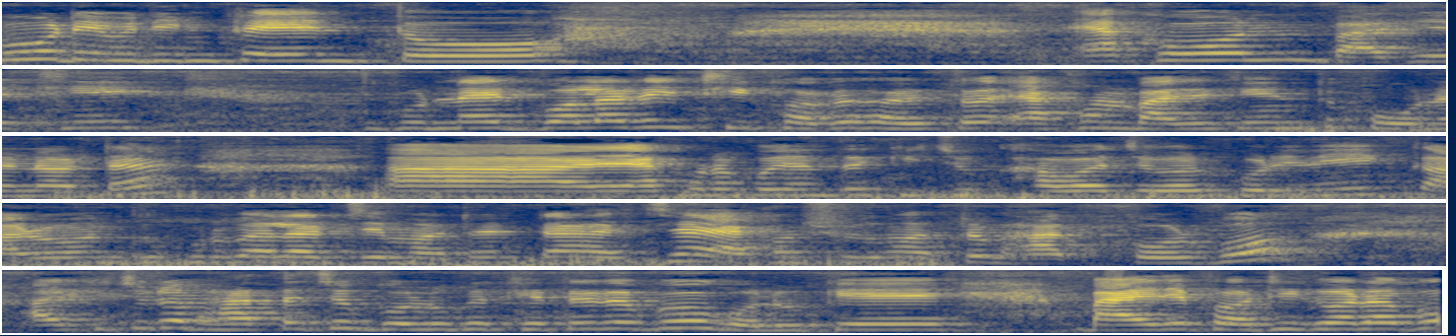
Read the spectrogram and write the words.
গুড ইভিনিং ফ্রেন্ড তো এখন বাজে ঠিক গুড নাইট বলারই ঠিক হবে, হয়তো এখন বাজে কিন্তু পৌনে নটা। আর এখনও পর্যন্ত কিছু খাওয়া জোগাড় করিনি, কারণ দুপুরবেলার যে মাটনটা আছে, এখন শুধুমাত্র ভাত করব। আর কিছুটা ভাত আছে, গলুকে খেতে দেবো, গলুকে বাইরে পটি করাবো,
